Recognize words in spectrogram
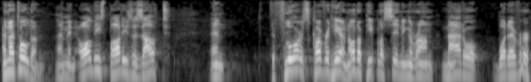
And I told them, I mean, all these bodies is out and the floor is covered here and other people are sitting around mad or whatever.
